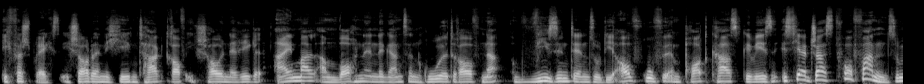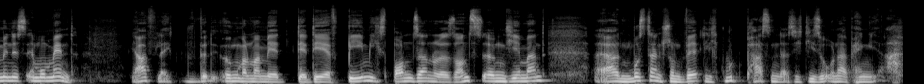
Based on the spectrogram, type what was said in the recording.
Ich verspreche es, ich schaue da nicht jeden Tag drauf. Ich schaue in der Regel einmal am Wochenende ganz in Ruhe drauf. Na, wie sind denn so die Aufrufe im Podcast gewesen? Ist ja just for fun, zumindest im Moment. Ja, vielleicht wird irgendwann mal mehr der DFB mich sponsern oder sonst irgendjemand. Äh, muss dann schon wirklich gut passen, dass ich diese unabhängig, ach,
